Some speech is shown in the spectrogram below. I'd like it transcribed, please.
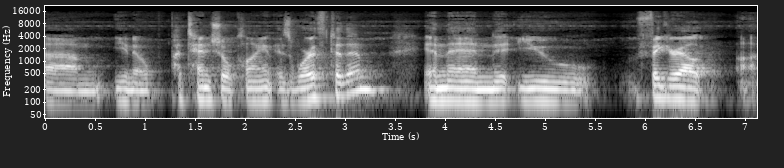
um, you know, potential client is worth to them, and then you figure out uh,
